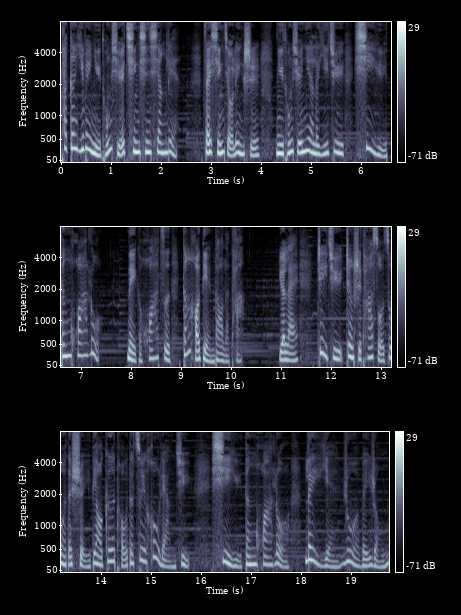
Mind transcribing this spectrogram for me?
他跟一位女同学倾心相恋，在行酒令时，女同学念了一句“细雨灯花落”，那个“花”字刚好点到了他。原来。这句正是他所做的《水调歌头》的最后两句：“细雨灯花落，泪眼若为荣。”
